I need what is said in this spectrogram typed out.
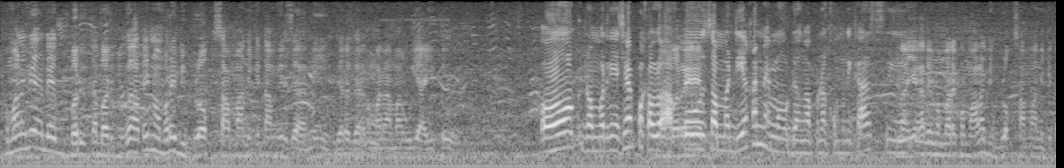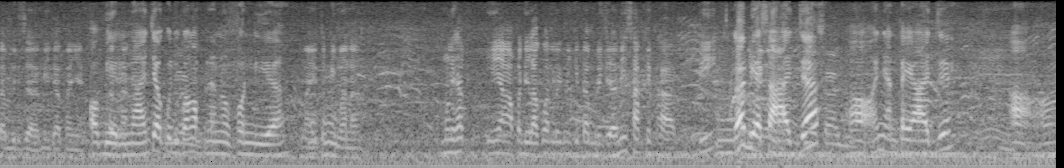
kemarin dia ada berita baru juga katanya nomornya di blok sama Nikita Mirzani gara-gara kemarin sama Uya itu Oh, nomornya siapa? Kalau aku sama dia kan emang udah nggak pernah komunikasi. nah ya kan nomornya Komala di blok sama Nikita Mirzani katanya Oh biarin aja, aku juga nggak pernah nelfon dia. nah itu gimana melihat yang apa dilakukan oleh Nikita Mirzani sakit hati Enggak biasa gimana? aja, Biasa aja. Oh, nyantai aja. Oh, oh.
